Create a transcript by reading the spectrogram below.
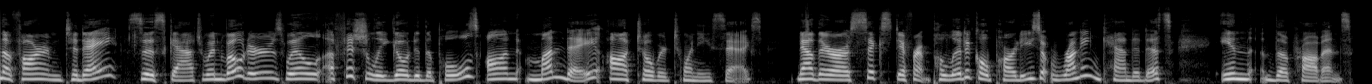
the farm today, Saskatchewan voters will officially go to the polls on Monday, October 26. Now, there are six different political parties running candidates in the province.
